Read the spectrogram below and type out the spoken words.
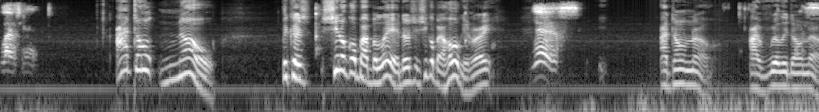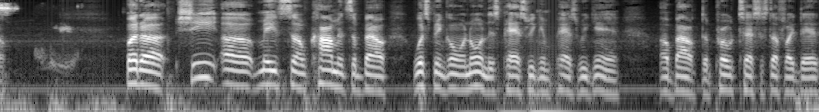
last name? I don't know because she don't go by Bollea, does she? She go by Hogan, right? Yes. I don't know. I really don't know. But uh she uh made some comments about what's been going on this past week and past weekend about the protests and stuff like that.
